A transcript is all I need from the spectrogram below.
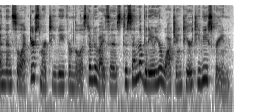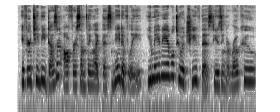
and then select your smart TV from the list of devices to send the video you're watching to your TV screen. If your TV doesn't offer something like this natively, you may be able to achieve this using a Roku,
